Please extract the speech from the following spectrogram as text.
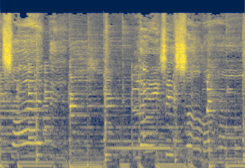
outside this lazy summer home.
